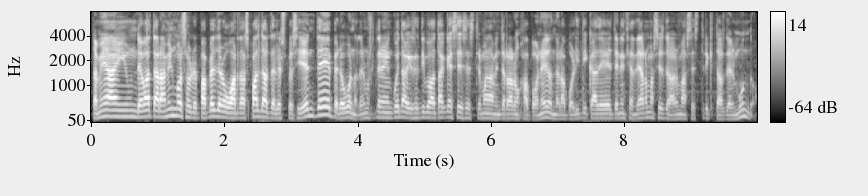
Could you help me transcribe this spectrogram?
También hay un debate ahora mismo sobre el papel de los guardaespaldas del expresidente, pero bueno, tenemos que tener en cuenta que ese tipo de ataques es extremadamente raro en Japón, ¿eh? donde la política de tenencia de armas es de las más estrictas del mundo.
